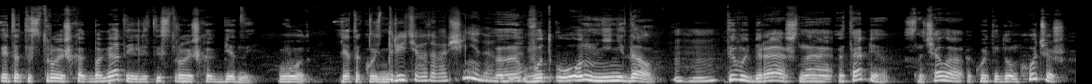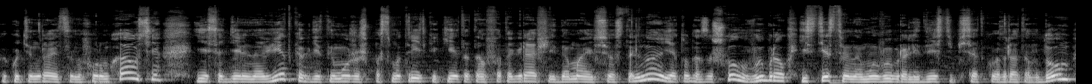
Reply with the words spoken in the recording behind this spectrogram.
Это ты строишь как богатый или ты строишь как бедный. Вот. Я такой... То есть третьего-то вообще не дал? Э, да? Вот он мне не дал. Угу. Ты выбираешь на этапе сначала какой ты дом хочешь, какой тебе нравится на форум-хаусе. Есть отдельная ветка, где ты можешь посмотреть какие-то там фотографии, дома и все остальное. Я туда зашел, выбрал. Естественно, мы выбрали 250 квадратов дом.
